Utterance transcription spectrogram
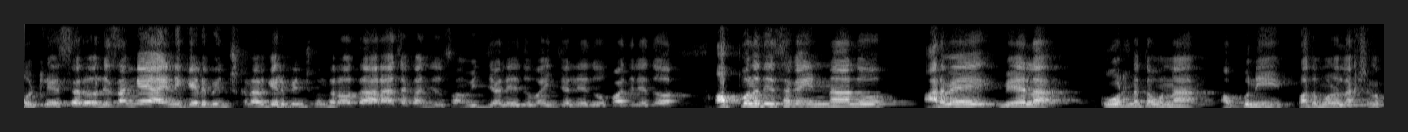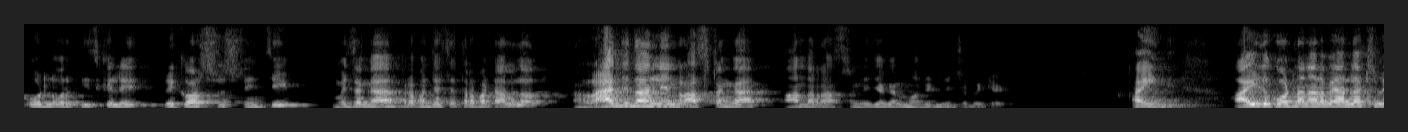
ఓట్లు వేస్తారు నిజంగా ఆయన గెలిపించుకున్నారు. గెలిపించుకున్న తర్వాత అరాచకం చూసాం. విద్య లేదు వైద్యం లేదు ఉపాధి లేదు. అప్పుల దిశగా ఇన్నాళ్ళు అరవై వేల కోట్లతో ఉన్న అప్పుని పదమూడు లక్షల కోట్ల వరకు తీసుకెళ్ళి రికార్డ్ సృష్టించి నిజంగా ప్రపంచ చిత్రపటాల్లో రాజధాని లేని రాష్ట్రంగా ఆంధ్ర రాష్ట్రాన్ని జగన్మోహన్ రెడ్డి నిలిచబెట్టాడు. అయింది. ఐదు కోట్ల నలభై ఆరు లక్షల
